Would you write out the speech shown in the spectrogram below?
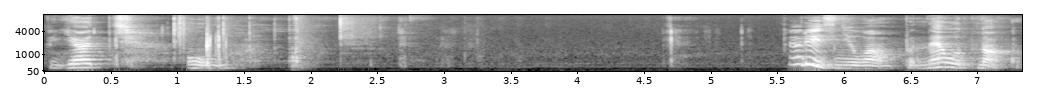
5 Ом. Різні лампи, не однакові.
